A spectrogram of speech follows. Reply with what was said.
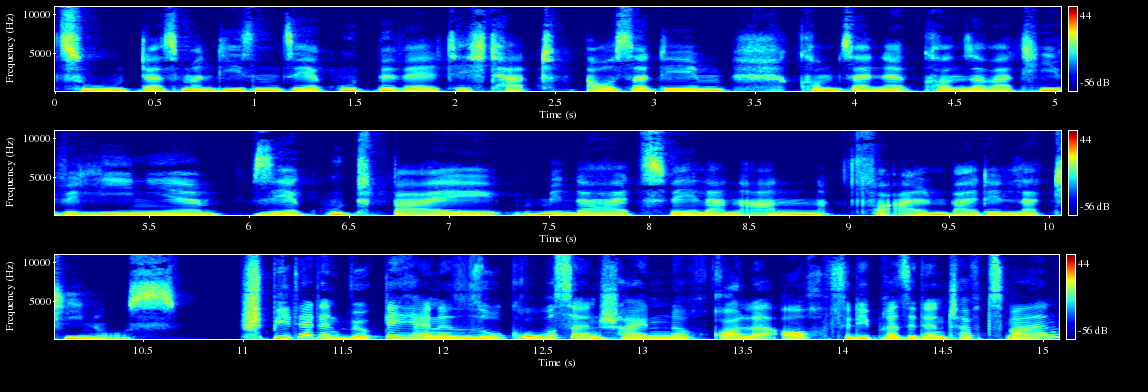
zu, dass man diesen sehr gut bewältigt hat. Außerdem kommt seine konservative Linie sehr gut bei Minderheitswählern an, vor allem bei den Latinos. Spielt er denn wirklich eine so große entscheidende Rolle auch für die Präsidentschaftswahlen?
